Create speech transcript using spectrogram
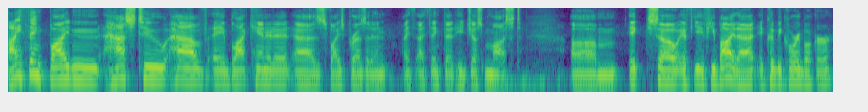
I think Biden has to have a black candidate as vice president. I, th- I think that he just must. Um, it, so if if you buy that, it could be Cory Booker,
